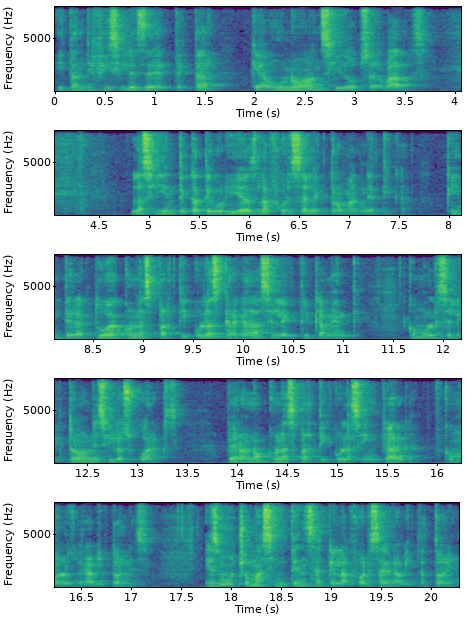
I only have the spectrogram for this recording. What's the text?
y tan difíciles de detectar que aún no han sido observadas. La siguiente categoría es la fuerza electromagnética, que interactúa con las partículas cargadas eléctricamente, como los electrones y los quarks, pero no con las partículas sin carga, como los gravitones. Es mucho más intensa que la fuerza gravitatoria.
